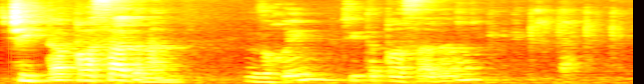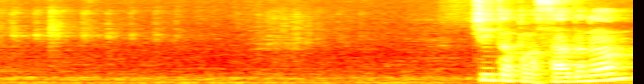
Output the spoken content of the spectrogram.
צ'יטה פרסדנה, זוכרים? צ'יטה פרסדנה? צ'יטה פרסדנם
